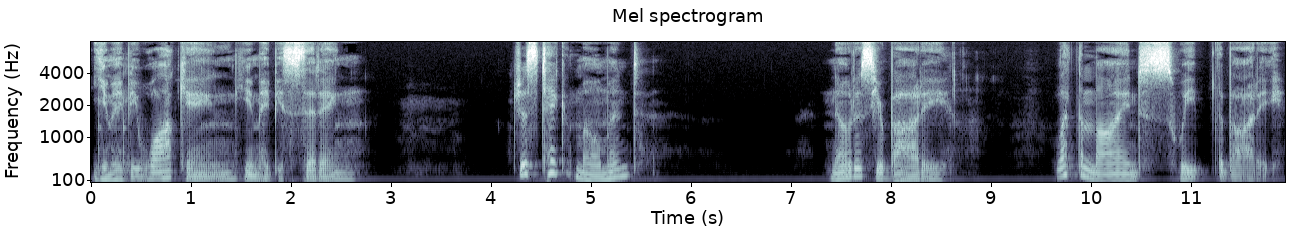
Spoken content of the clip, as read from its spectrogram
you may be walking, you may be sitting. Just take a moment. Notice your body. Let the mind sweep the body.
